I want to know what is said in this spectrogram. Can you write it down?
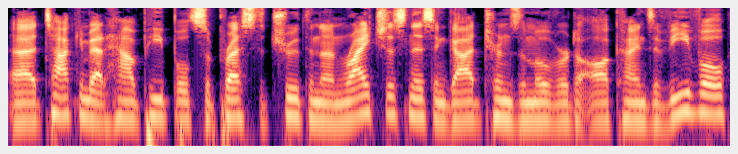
uh, talking about how people suppress the truth and unrighteousness, and God turns them over to all kinds of evil,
